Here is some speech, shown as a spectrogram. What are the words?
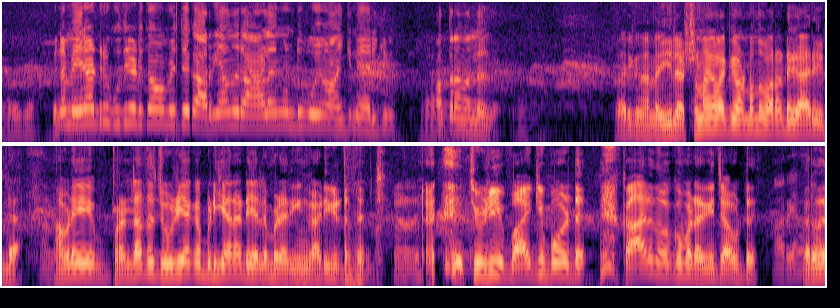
അവരൊക്കെ പിന്നെ മെയിനായിട്ട് ഒരു കുതിര എടുക്കാൻ പോകുമ്പോഴത്തേക്ക് അറിയാവുന്ന ഒരാളെയും കൊണ്ട് പോയി വാങ്ങിക്കുന്നതായിരിക്കും അത്ര നല്ലത്. അതായിരിക്കും നല്ല ഈ ലക്ഷണങ്ങളൊക്കെ ഉണ്ടെന്ന് പറഞ്ഞിട്ട് കാര്യമില്ല. നമ്മൾ ഈ ഫ്രണ്ടിലത്തെ ചുഴിയൊക്കെ പിടിക്കാനായിട്ട് ചെല്ലുമ്പോഴായിരിക്കും കടി കിട്ടുന്നത്. ചുഴി ബാക്കി പോയിട്ട് കാൽ നോക്കുമ്പോഴായിരിക്കും ചവിട്ട്. വെറുതെ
